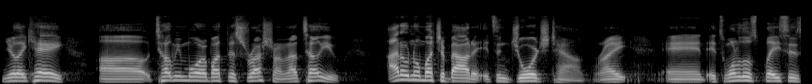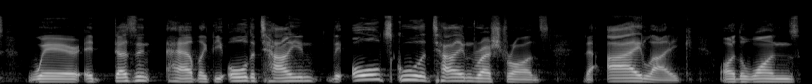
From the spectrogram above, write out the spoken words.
And you're like, hey, uh, tell me more about this restaurant. And I'll tell you, I don't know much about it. It's in Georgetown, right? And it's one of those places where it doesn't have like the old Italian, the old school Italian restaurants that I like are the ones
